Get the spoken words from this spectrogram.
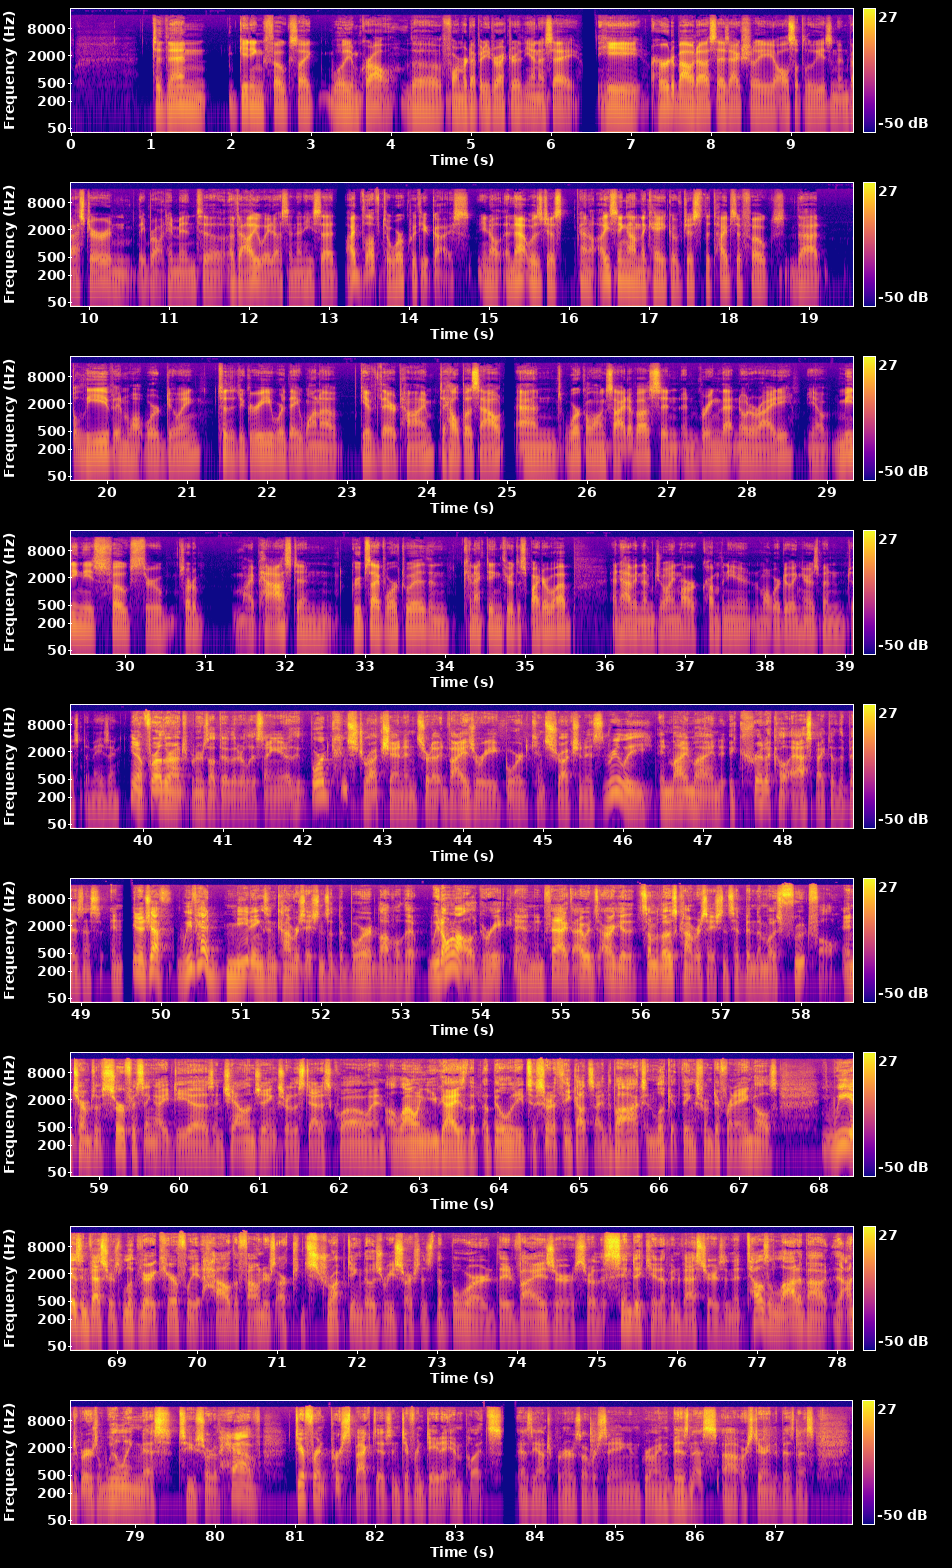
to then getting folks like William Crowell, the former deputy director of the NSA. He heard about us as actually Alsop Louie, an investor, and they brought him in to evaluate us. And then he said, I'd love to work with you guys. You know, and that was just kind of icing on the cake of just the types of folks that believe in what we're doing to the degree where they want to give their time to help us out and work alongside of us and, and bring that notoriety. You know, meeting these folks through sort of my past and groups I've worked with and connecting through the spider web and having them join our company and what we're doing here has been just amazing. You know, for other entrepreneurs out there that are listening, you know, the board construction and sort of advisory board construction is really, in my mind, a critical aspect of the business. And, you know, Jeff, we've had meetings and conversations at the board level that we don't all agree. And in fact, I would argue that some of those conversations have been the most fruitful in terms of surfacing ideas and challenging sort of the status quo and allowing you guys the ability to sort of think outside the box and look at things from different angles. We as investors look very carefully at how the founders are constructing those resources, the board, the advisors, sort of the syndicate of investors. And it tells a lot about the entrepreneur's willingness to sort of have different perspectives and different data inputs as the entrepreneur is overseeing and growing the business uh, or steering the business.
